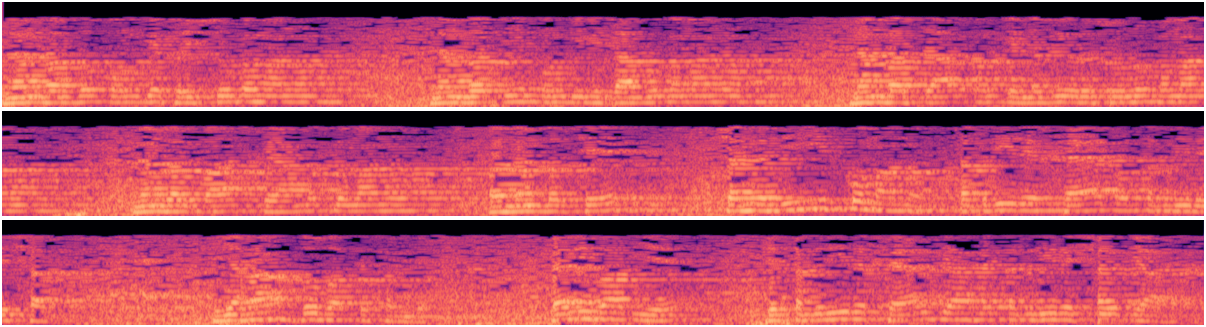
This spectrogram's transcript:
نمبر دو، ان کے فرشتوں کو مانو۔ نمبر تین، ان کی کتابوں کا مانو۔ نمبر چار، ان کے نبی و رسولوں کا مانو۔ نمبر پانچ، قیامت کو مانو۔ اور نمبر چھ، تقدیر کو مانو۔ تقدیر خیر اور تقدیر شر۔ یہاں دو باتیں سمجھے پہلی بات یہ کہ تقدیر خیر کیا ہے تقدیر شر کیا ہے؟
